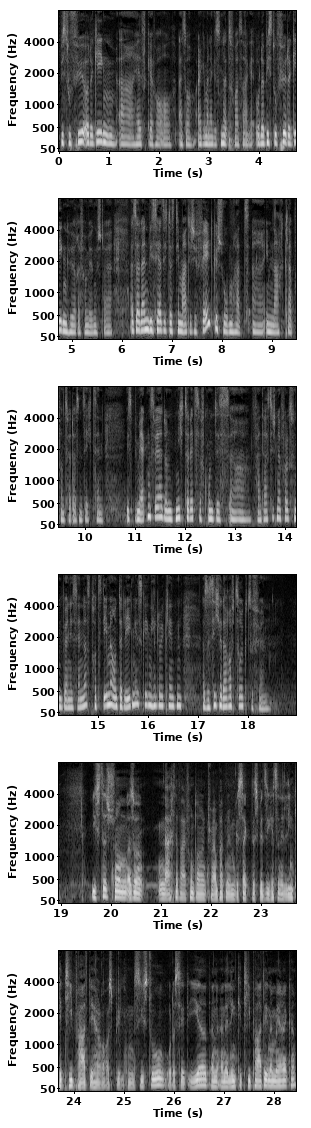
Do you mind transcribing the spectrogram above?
bist du für oder gegen äh, Healthcare for All, also allgemeine Gesundheitsvorsorge, oder bist du für oder gegen höhere Vermögensteuer? Also allein, wie sehr sich das thematische Feld geschoben hat äh, im Nachklapp von 2016, ist bemerkenswert und nicht zuletzt aufgrund des äh, fantastischen Erfolgs von Bernie Sanders, trotzdem er unterlegen ist gegen Hillary Clinton, also sicher darauf zurückzuführen. Ist das schon, also nach der Wahl von Donald Trump hat man ihm gesagt, das wird sich jetzt eine linke Tea Party herausbilden. Siehst du oder seht ihr eine, eine linke Tea Party in Amerika?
